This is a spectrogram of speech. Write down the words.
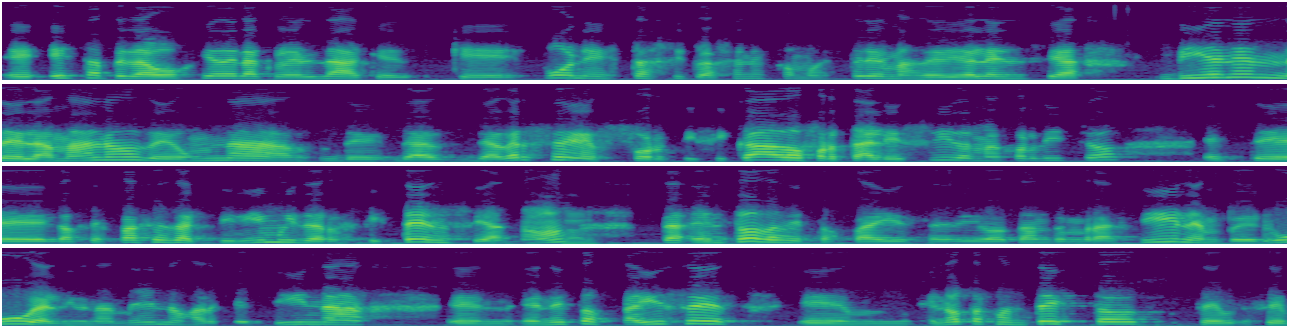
eh, esta pedagogía de la crueldad que, que expone estas situaciones como extremas de violencia, vienen de la mano de una, de, de, de haberse fortificado, fortalecido, mejor dicho, este, los espacios de activismo y de resistencia, ¿no? Claro en todos estos países, digo, tanto en Brasil, en Perú, el Ni Una Menos, Argentina, en, estos países, eh, en otros contextos, se,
